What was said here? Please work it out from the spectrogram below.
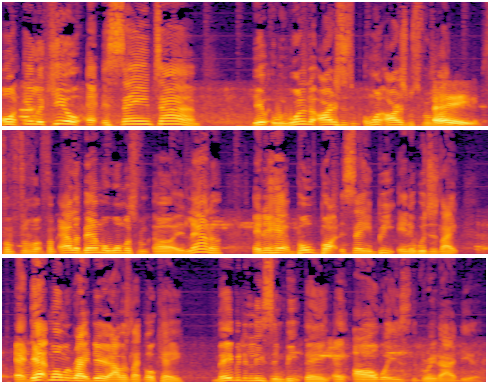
on Illa Kill at the same time. They, one of the artists, one artist was from, uh, Hey. from, from from Alabama, one was from uh, Atlanta, and they had both bought the same beat, and it was just like at that moment right there, I was like, okay, maybe the leasing beat thing ain't always the great idea.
